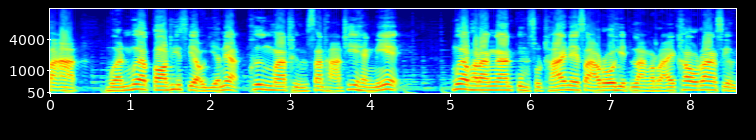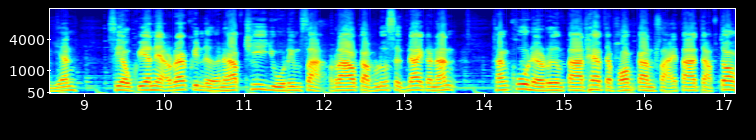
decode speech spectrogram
สะอาด เหมือนเมื่อตอนที่เสี่ยวเหยียนเนี่ยเพิ่งมาถึงสถานที่แห่งนี้ เมื่อพลังงานกลุ่มสุดท้ายในสระโรหิตหลั่งไหลเข้าร่างเสี่ยวเหยียน เสี่ยวเกวียนเนี่ยและควินเอ๋อนะครับที่อยู่ริมสระราวกับรู้สึกได้กันนั้น ทั้งคู่เนี่ยลืมตาแทบจะพร้อมกันสายตาจับจ้อง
